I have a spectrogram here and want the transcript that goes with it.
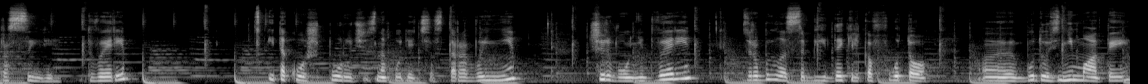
красиві двері. І також поруч знаходяться старовинні червоні двері. Зробила собі декілька фото, е, буду знімати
